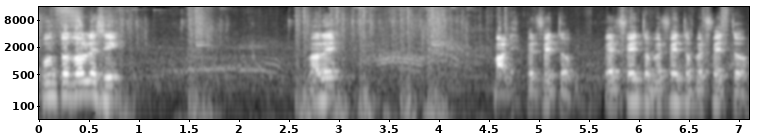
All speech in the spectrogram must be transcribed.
Punto doble, sí. Vale. Vale, perfecto. Perfecto, perfecto, perfecto.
